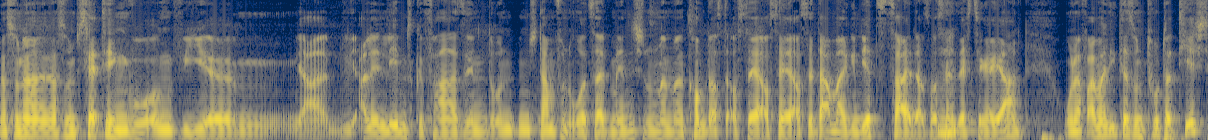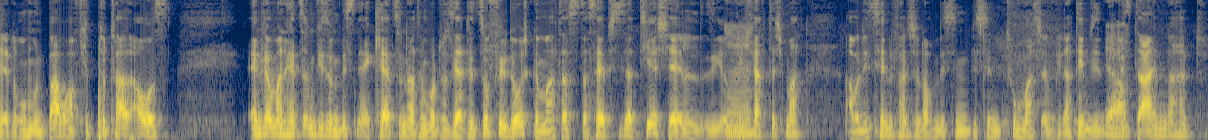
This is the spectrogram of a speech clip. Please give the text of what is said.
nach so einer nach so einem Setting, wo irgendwie ähm, ja alle in Lebensgefahr sind und ein Stamm von Urzeitmenschen und man, man kommt aus, der- aus der aus der aus der damaligen Jetztzeit, also aus den 60er Jahren und auf einmal liegt da so ein toter Tierstell rum und Barbara flippt total aus. Entweder man hätte es irgendwie so ein bisschen erklärt, so nach dem Motto, sie hat jetzt so viel durchgemacht, dass, dass selbst dieser Tierschädel sie irgendwie fertig macht. Aber die Szene fand ich dann doch ein bisschen, ein bisschen too much irgendwie, nachdem sie Ja. bis dahin halt,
